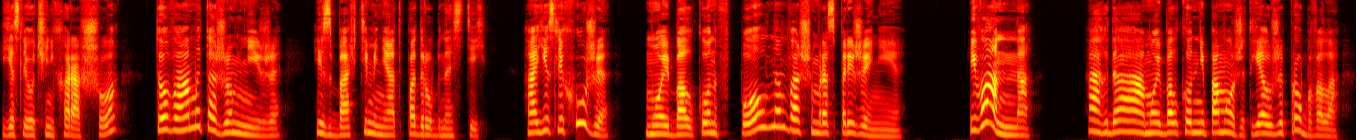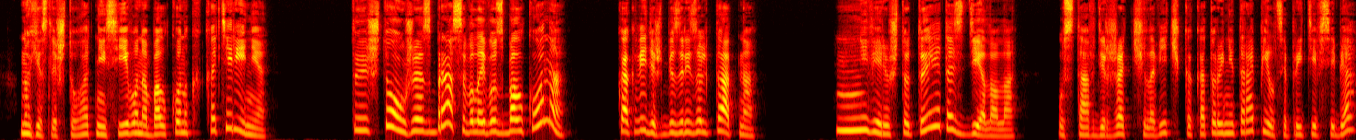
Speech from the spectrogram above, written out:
Если очень хорошо, то вам этажом ниже. Избавьте меня от подробностей. А если хуже, мой балкон в полном вашем распоряжении». «Иванна!» «Ах да, мой балкон не поможет, я уже пробовала. Но если что, отнеси его на балкон к Катерине». «Ты что, уже сбрасывала его с балкона?» «Как видишь, безрезультатно». «Не верю, что ты это сделала». Устав держать человечка, который не торопился прийти в себя,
